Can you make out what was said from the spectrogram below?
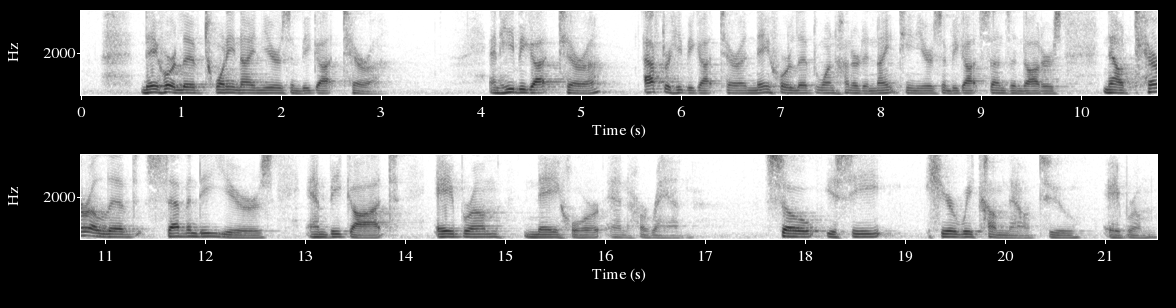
Nahor lived 29 years and begot Terah. And he begot Terah. After he begot Terah, Nahor lived 119 years and begot sons and daughters. Now Terah lived 70 years and begot Abram, Nahor, and Haran. So you see, here we come now to Abram.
